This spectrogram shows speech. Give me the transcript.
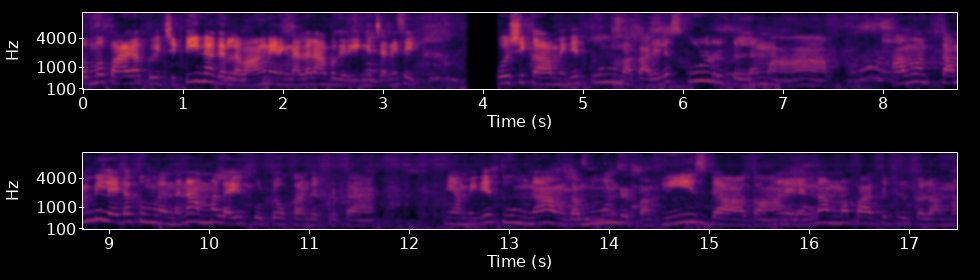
ரொம்ப பாழாக போயிடுச்சு. டி நகரில் வாங்கினேன் எனக்கு நல்ல ஞாபகம் இருக்குது இங்கே சென்னை சைடு கோஷிக்கா அமைதியாக தூங்குமா? காலையில் ஸ்கூல் இருக்குல்லம்மா. அவன் தம்பி லேட்டாக தூங்குறான் அம்மா லைவ் போட்டு உட்காந்துட்ருக்கேன் நீ அமைதியாக தூங்குனா அவன் கம்முன்னு இருப்பான். ப்ளீஸ்டா காலையிலேருந்து அம்மா பார்த்துட்ருக்கலாம் அம்மா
